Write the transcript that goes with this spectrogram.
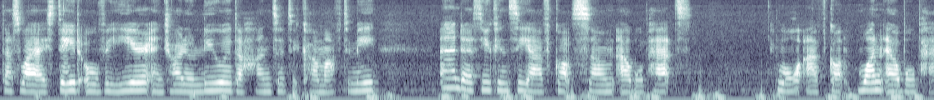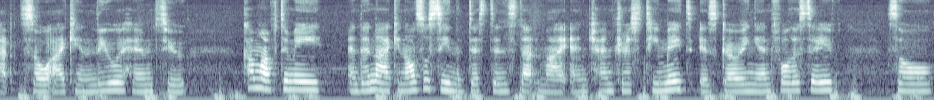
That's why I stayed over here and tried to lure the hunter to come after me. And as you can see, I've got some elbow pads well, I've got one elbow pad, so I can lure him to come after me, and then I can also see in the distance that my Enchantress teammate is going in for the save. So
